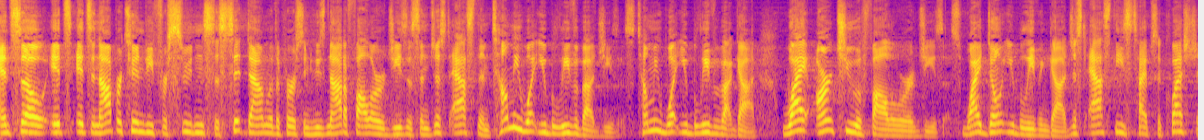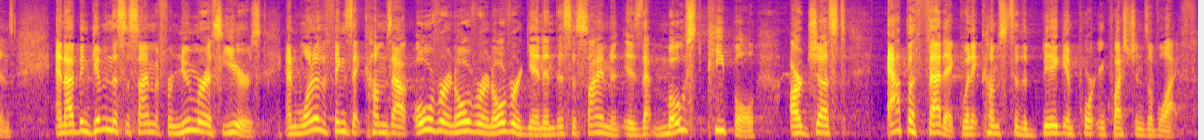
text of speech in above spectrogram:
And so it's, it's an opportunity for students to sit down with a person who's not a follower of Jesus and just ask them, tell me what you believe about Jesus. Tell me what you believe about God. Why aren't you a follower of Jesus? Why don't you believe in God? Just ask these types of questions. And I've been given this assignment for numerous years. And one of the things that comes out over and over and over again in this assignment is that most people are just apathetic when it comes to the big important questions of life.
